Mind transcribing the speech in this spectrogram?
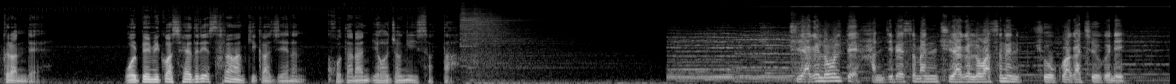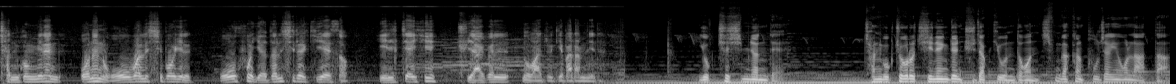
그런데 올빼미과 새들이 살아남기까지에는 고단한 여정이 있었다. 쥐약을 놓을 때 한 집에서만 쥐약을 놓아서는 효과가 적으니 전 국민은 오는 5월 15일 오후 8시를 기해서 일제히 쥐약을 놓아주기 바랍니다. 6, 70년대 전국적으로 진행된 쥐잡기 운동은 심각한 부작용을 낳았다.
